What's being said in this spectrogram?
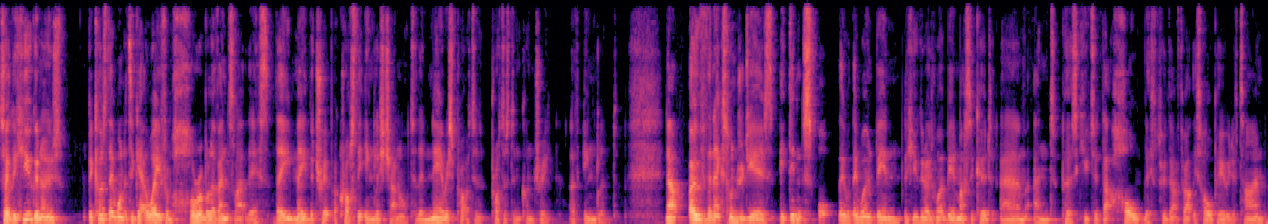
So the Huguenots, because they wanted to get away from horrible events like this, they made the trip across the English Channel to the nearest Protestant country of England. Now, over the next hundred years, it didn't. They, they weren't being the Huguenots weren't being massacred um, and persecuted that whole this through that throughout this whole period of time.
